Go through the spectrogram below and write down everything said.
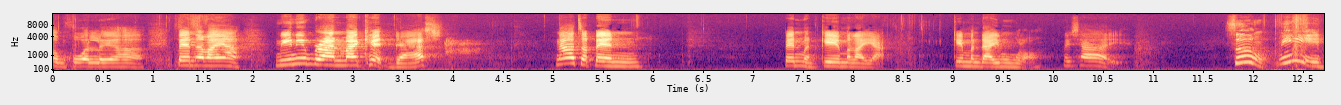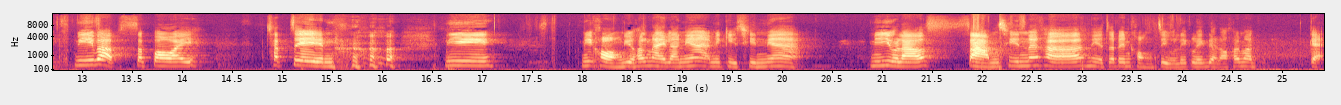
สมควรเลยค่ะ เป็นอะไรอะมินิแบรนด์ Market Dash น่าจะเป็น เป็นเหมือนเกมอะไรอะเกมบันไดมูหรอ ไม่ใช่ ซึ่งนี่มีแบบสปอยชัดเจน มีมีของอยู่ข้างในแล้วเนี่ย มีกี่ชิ้นเนี่ย มีอยู่แล้ว 3 ชิ้นนะคะ เนี่ยจะเป็นของจิ๋วเล็ก ๆ เดี๋ยวเราค่อยมาแกะ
